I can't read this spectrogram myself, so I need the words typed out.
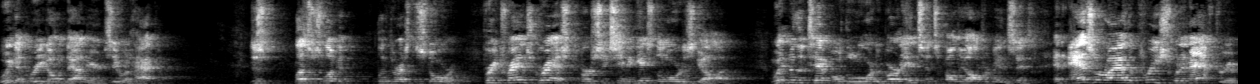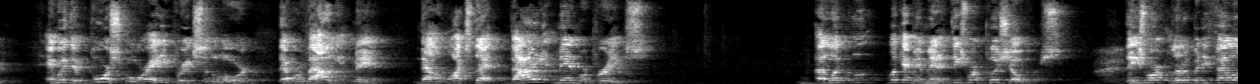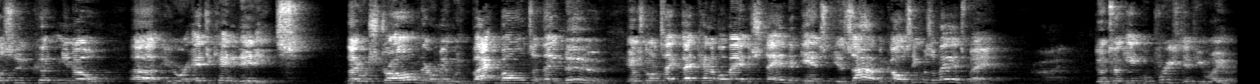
We can read on down here and see what happened. Just let's just look at look at the rest of the story. For he transgressed, verse 16, against the Lord his God, went into the temple of the Lord to burn incense upon the altar of incense. And Azariah the priest went in after him, and with him fourscore, eighty priests of the Lord that were valiant men. Now watch that. Valiant men were priests. Uh, look, look at me a minute. These weren't pushovers. These weren't little bitty fellows who couldn't, you know, uh, who were educated idiots. They were strong. They were men with backbones, and they knew it was going to take that kind of a man to stand against Uzziah because he was a man's man. Right. It took equal priest, if you will.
